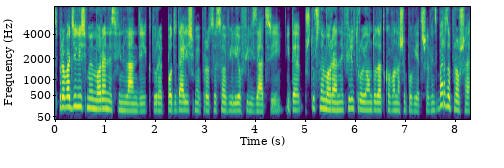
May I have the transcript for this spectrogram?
Sprowadziliśmy moreny z Finlandii, które poddaliśmy procesowi liofilizacji i te sztuczne moreny filtrują dodatkowo nasze powietrze, więc bardzo proszę,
